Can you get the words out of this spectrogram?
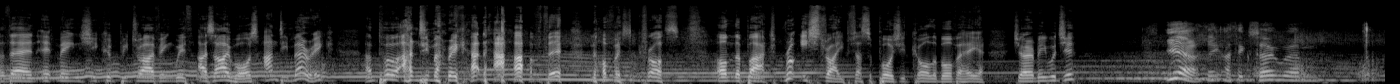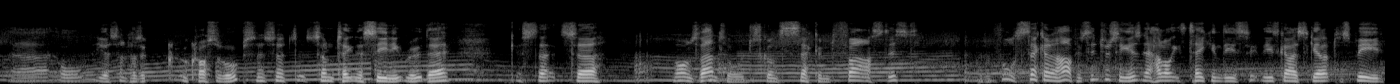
then it means you could be driving with, as I was, Andy Merrick, and poor Andy Merrick had to have the novice cross on the back. Rookie stripes, I suppose you'd call them over here. Jeremy, would you? Yeah, I think, I think so. Um, or yeah, sometimes across the whoops. So some take the scenic route there. Guess that's uh, Laurens Vanthoor just gone second fastest. But a full second and a half. It's interesting, isn't it? How long it's taken these these guys to get up to speed.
